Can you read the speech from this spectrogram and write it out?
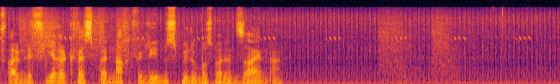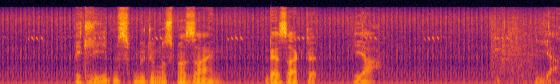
Vor allem eine Vierer-Quest bei Nacht. Wie lebensmüde muss man denn sein, ey? Wie lebensmüde muss man sein? Und er sagte, ja. Ja.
